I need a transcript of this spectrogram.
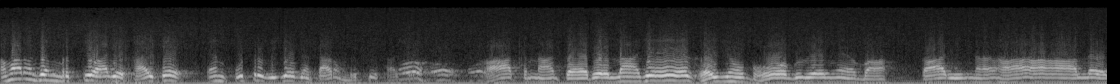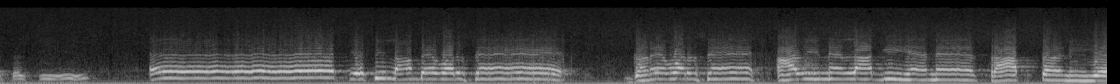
અમારો જેમ મૃત્યુ આજે થાય છે એમ પુત્ર વિજોગ ને તારું મૃત્યુ થાય હાથ ના કરેલા એ ગયું ભોગવે ને બા. તારી ન હાલ કશી એ તેથી લાંબે વર્ષે ઘણે વર્ષે આવીને લાગી એને શ્રાપ્તણી એ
